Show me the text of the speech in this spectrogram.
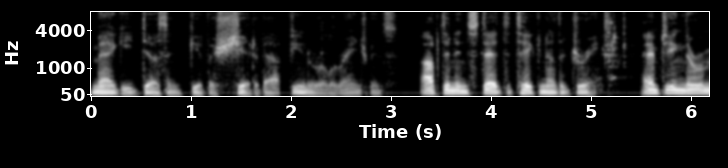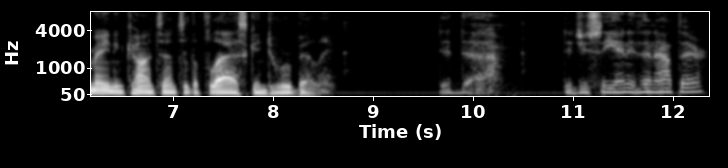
Maggie doesn't give a shit about funeral arrangements, opting instead to take another drink, emptying the remaining contents of the flask into her belly. Did, uh, did you see anything out there?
